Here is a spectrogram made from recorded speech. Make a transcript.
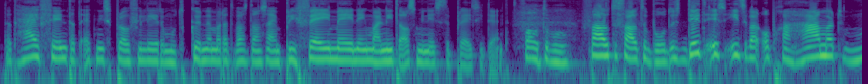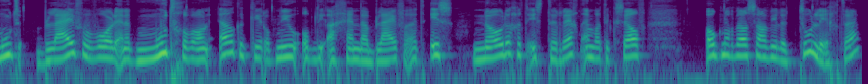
dat hij vindt dat etnisch profileren moet kunnen. Maar dat was dan zijn privé-mening, maar niet als minister-president. Foute boel. Foute, foute boel. Dus dit is iets waarop gehamerd moet blijven worden. En het moet gewoon elke keer opnieuw op die agenda blijven. Het is nodig, het is terecht. En wat ik zelf ook nog wel zou willen toelichten.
